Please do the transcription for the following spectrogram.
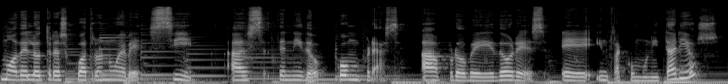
modelo 349 si has tenido compras a proveedores eh, intracomunitarios.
